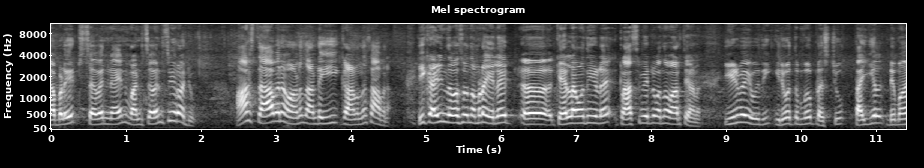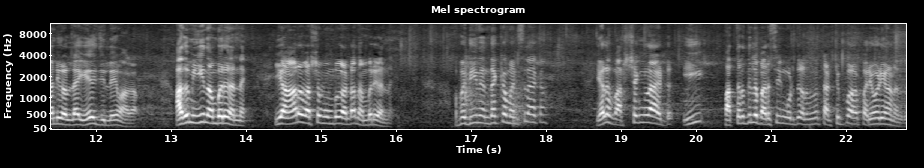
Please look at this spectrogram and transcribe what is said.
double eight seven nine one seven zero two. ആ സ്ഥാപനമാണ് താണ്ട് ഈ കാണുന്ന സ്ഥാപനം. ഈ കഴിഞ്ഞ ദിവസം നമ്മുടെ എലൈറ്റ് കേരളമതിയുടെ ക്ലാസ്സിഫൈറ്റിൽ വന്ന വാർത്തയാണ്. ഈഴവ യുവതി ഇരുപത്തൊമ്പത് പ്ലസ് ടു തയ്യൽ ഡിമാൻഡുകളിലെ ഏത് ജില്ലയും ആകാം. അതും ഈ നമ്പർ തന്നെ. ഈ ആറ് വർഷം മുമ്പ് കണ്ട നമ്പർ തന്നെ. അപ്പോൾ ഇതിൽ നിന്ന് എന്തൊക്കെ മനസ്സിലാക്കാം? ഇയാൾ വർഷങ്ങളായിട്ട് ഈ പത്രത്തിൽ പരസ്യം കൊടുത്ത് നടന്ന തട്ടിപ്പ് പരിപാടിയാണത്.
